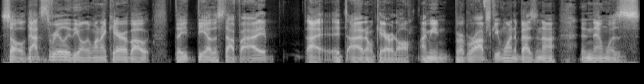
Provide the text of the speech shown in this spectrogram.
So that's really the only one I care about. The the other stuff I I it I don't care at all. I mean, Bobrovsky won a Vezina and then was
